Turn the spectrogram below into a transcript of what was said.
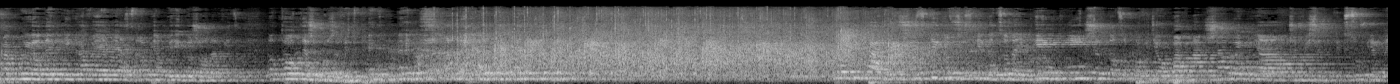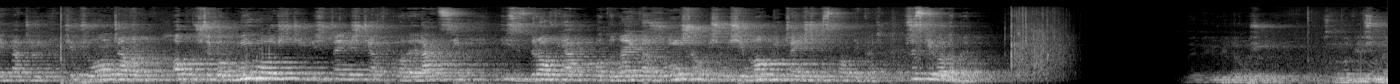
smakuje ode mnie kawę, jak ja zrobię, bo jego żona, więc to też może być piękne. Drogi Panie, wszystkiego, wszystkiego, co najpiękniejsze, to co powiedział Pan Marszałek, ja oczywiście z tych słów jak najbardziej się przyłączam. Oprócz tego miłości i szczęścia w korelacji i zdrowia, bo to najważniejsze, abyśmy się mogli częściej spotykać. Wszystkiego dobrego. jubileuszu postanowiliśmy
